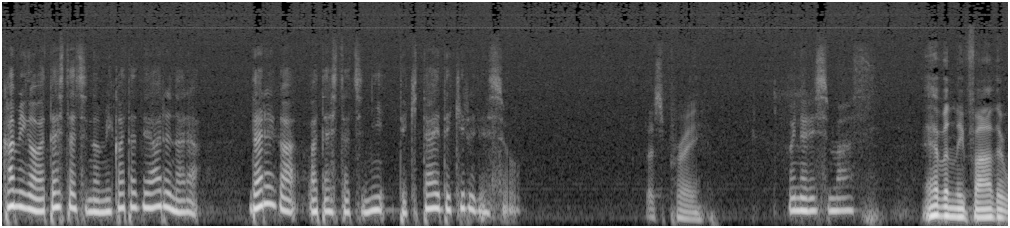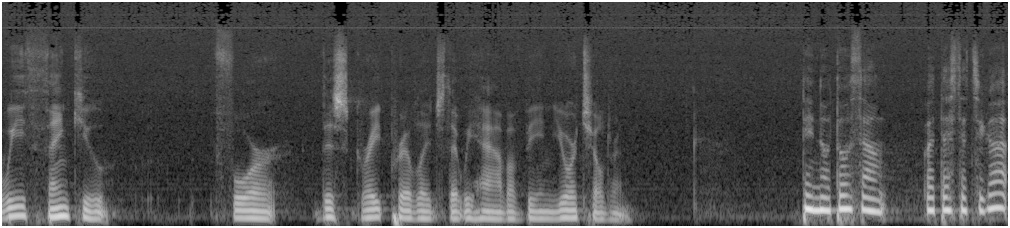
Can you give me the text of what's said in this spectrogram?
神が私たちの味方であるなら誰が私たちに敵対できるでしょう Let's pray. お祈りします Heavenly Father, we thank you for this great privilege that we have of being your children. 天のお父さん私たちが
